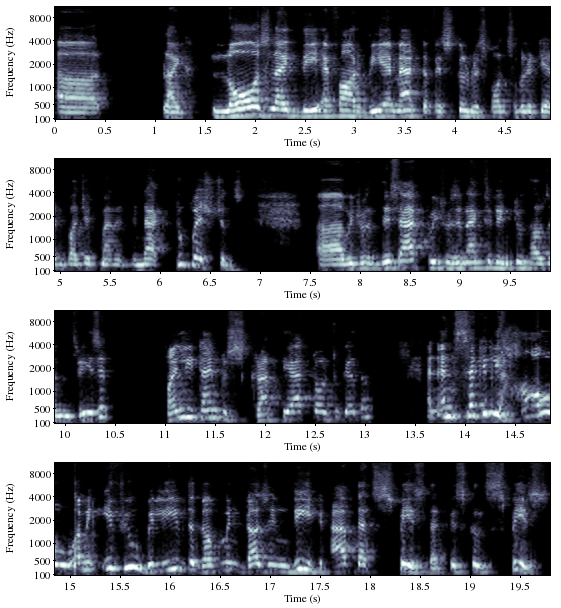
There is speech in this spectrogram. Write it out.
uh, like laws like the FRBM Act, the Fiscal Responsibility and Budget Management Act, two questions. Uh, which was this act, which was enacted in 2003. Is it finally time to scrap the act altogether? And, and secondly, how, I mean, if you believe the government does indeed have that space, that fiscal space,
